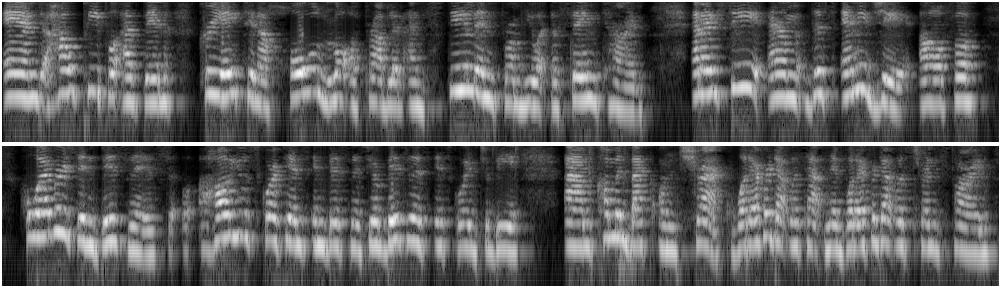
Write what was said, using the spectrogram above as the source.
and how people have been creating a whole lot of problem and stealing from you at the same time. And I see um, this energy of uh, whoever is in business, how you Scorpions in business, your business is going to be um, coming back on track. Whatever that was happening, whatever that was transpiring,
